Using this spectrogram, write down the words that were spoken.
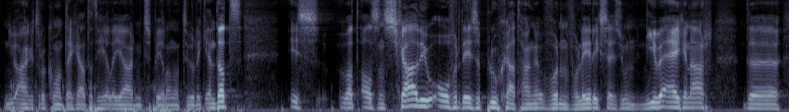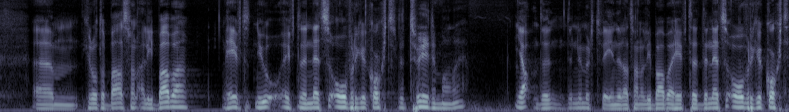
nu aangetrokken, want hij gaat het hele jaar niet spelen natuurlijk. En dat is wat als een schaduw over deze ploeg gaat hangen voor een volledig seizoen. Nieuwe eigenaar, de ehm, grote baas van Alibaba, heeft het nu heeft de Nets overgekocht. De tweede man, hè. Ja, de, de nummer 2 inderdaad van Alibaba heeft de Nets overgekocht.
